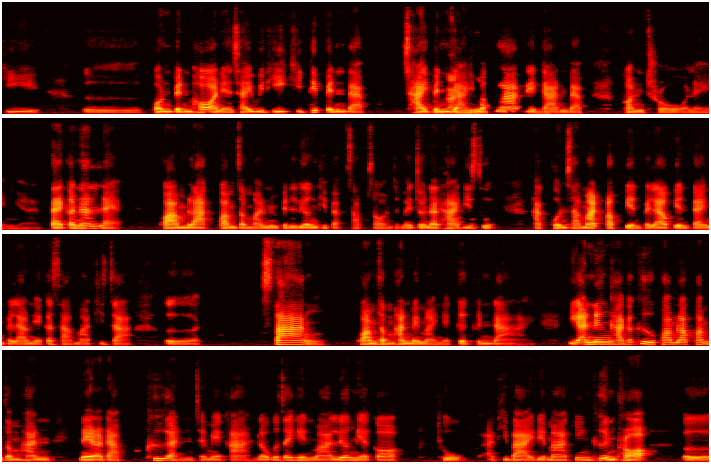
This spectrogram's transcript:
ที่เออคนเป็นพ่อเนี่ยใช้วิธีคิดที่เป็นแบบชายเป็นใหญ่มากๆในการแบบคอนโทรลอะไรอย่างเงี้ยแต่ก็นั่นแหละความรักความสัมพันธ์มันเป็นเรื่องที่แบบซับซ้อนใช่ไหมจนท้ายที่สุด หากคนสามารถปรับเปลี่ยนไปแล้วเปลี่ยนแปลงไปแล้วเนี่ยก็สามารถที่จะเออสร้างความสัมพันธ์ใหม่ๆเนี่ยเกิดขึ้นได้ อีกอันนึงค่ะก็คือความรักความสัมพันธ์ในระดับเพื่อนใช่ไหมคะ เราก็จะเห็นว่าเรื่องนี้ก็ถูกอธิบายได้มากยิ่งขึ้น เพราะเออ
